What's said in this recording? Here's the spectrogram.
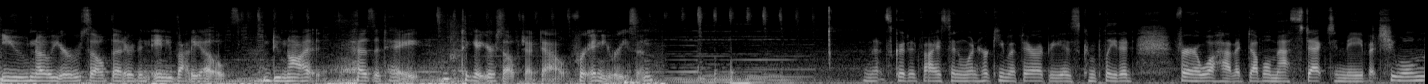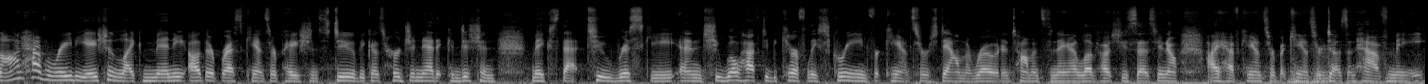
You know yourself better than anybody else. Do not hesitate to get yourself checked out for any reason. And that's good advice. And when her chemotherapy is completed, Farrah will have a double mastectomy, but she will not have radiation like many other breast cancer patients do because her genetic condition makes that too risky. And she will have to be carefully screened for cancers down the road. And Tom and Sine, I love how she says, you know, I have cancer, but mm -hmm. cancer doesn't have me.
